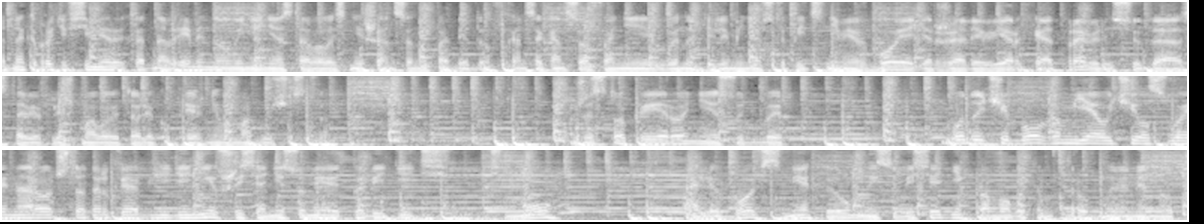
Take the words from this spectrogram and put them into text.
Однако против семерых одновременно у меня не оставалось ни шанса на победу. В конце концов, они вынудили меня вступить с ними в бой, одержали верх и отправились сюда, оставив лишь малую толику прежнего могущества. Жестокая ирония судьбы. Будучи богом, я учил свой народ, что только объединившись, они сумеют победить тьму, а любовь, смех и умный собеседник помогут им в трудную минуту.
